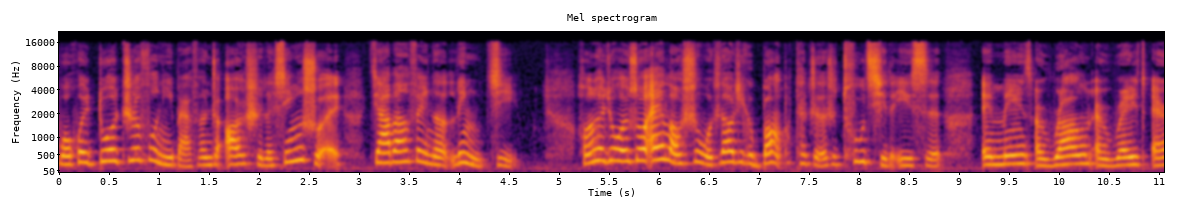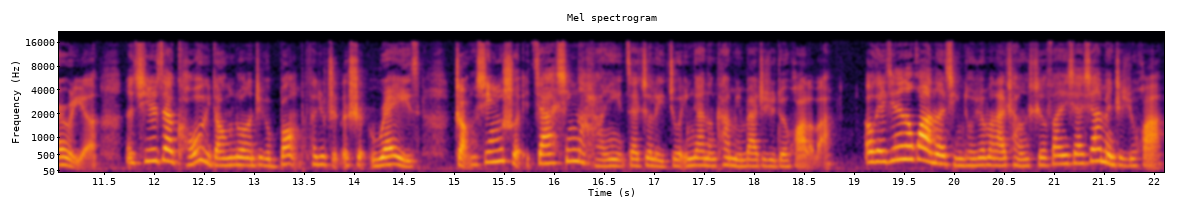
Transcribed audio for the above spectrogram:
我会多支付你百分之二十的薪水，加班费呢另计。很多同学就会说，哎，老师，我知道这个 bump 它指的是凸起的意思，it means a round a raised area。那其实，在口语当中呢，这个 bump 它就指的是 raise 涨薪水、加薪的含义，在这里就应该能看明白这句对话了吧？OK，今天的话呢，请同学们来尝试翻译一下下面这句话，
